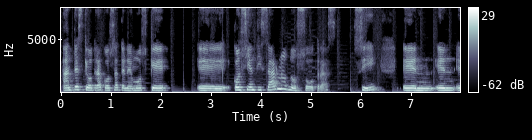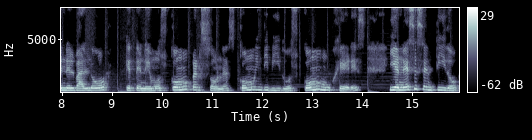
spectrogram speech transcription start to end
antes que otra cosa tenemos que concientizarnos nosotras, ¿sí? En, el valor que tenemos como personas, como individuos, como mujeres, y en ese sentido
